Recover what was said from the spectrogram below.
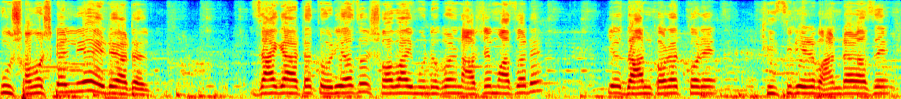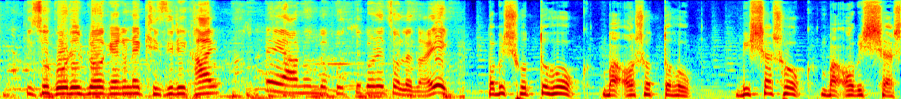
কুসংস্কার নিয়ে এটা একটা জায়গা একটা তৈরি আছে সবাই মনে করেন আসে মাজারে, কেউ দান করাত করে, খিচড়ির ভান্ডার আছে, কিছু গরিব লোক এখানে খিচড়ি খায়, এই আনন্দ ফুর্তি করে চলে যায়, এই। তবে সত্য হোক বা অসত্য হোক, বিশ্বাস হোক বা অবিশ্বাস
